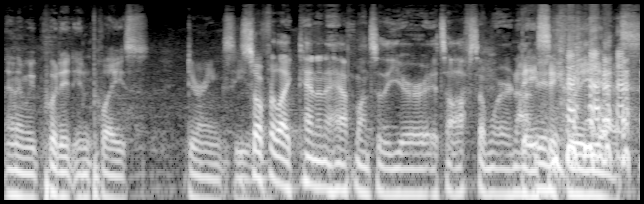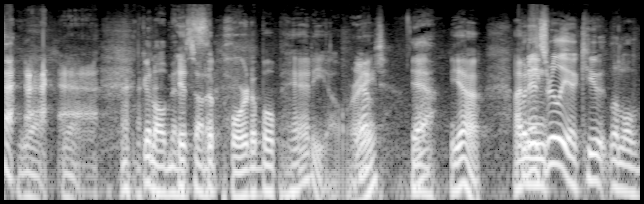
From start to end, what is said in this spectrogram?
and then we put it in place during season. So for like 10 and a half months of the year, it's off somewhere. Not being- basically, yes, yeah, yeah. good old Minnesota. It's Minnesota. the portable patio, right? Yeah. Yeah. I but mean, it's really a cute little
